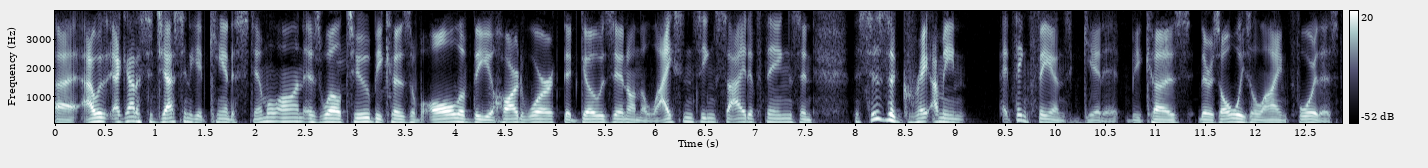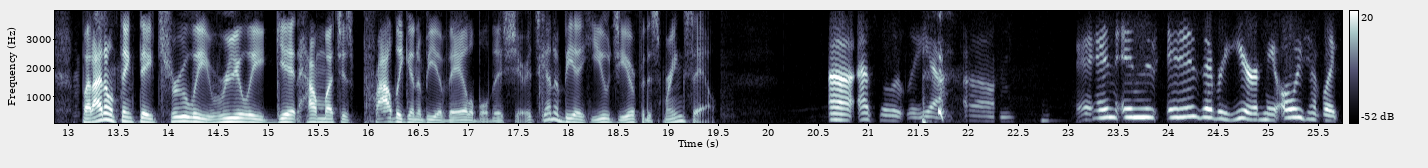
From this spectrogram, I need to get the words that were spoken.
uh, I was I got a suggestion to get Candace Stimmel on as well too because of all of the hard work that goes in on the licensing side of things, and this is a great. I mean, I think fans get it because there's always a line for this, but I don't think they truly really get how much is probably going to be available this year. It's going to be a huge year for the spring sale. Uh, absolutely, yeah. um, and and it is every year. I mean, always have like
